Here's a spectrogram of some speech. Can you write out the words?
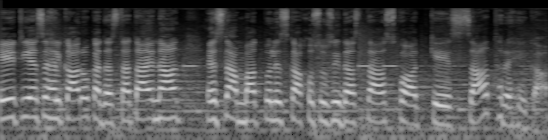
ए टी एस एहलकारों का दस्ता तैनात। इस्लामाबाद पुलिस का खसूसी दस्ता स्क्वाड के साथ रहेगा।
